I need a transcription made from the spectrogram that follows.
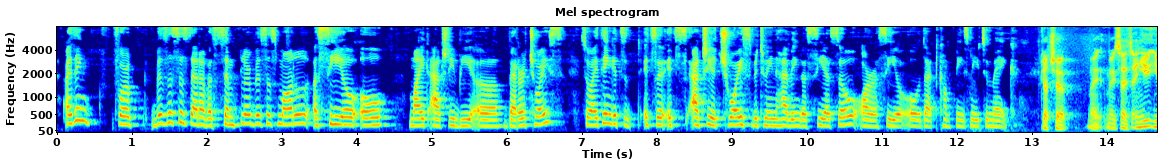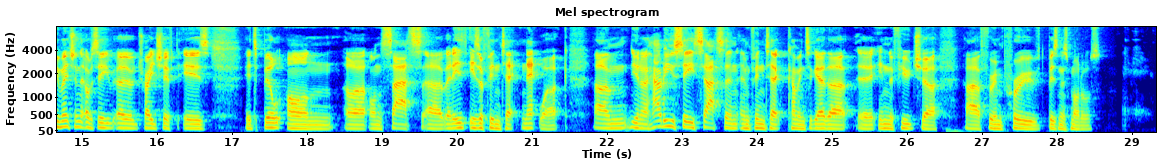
I think for businesses that have a simpler business model a coo might actually be a better choice so i think it's a, it's a, it's actually a choice between having a cso or a coo that companies need to make gotcha makes sense and you, you mentioned that obviously uh, tradeshift is it's built on uh, on SaaS. Uh, it is, is a fintech network. Um, you know, how do you see SaaS and, and fintech coming together uh, in the future uh, for improved business models?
